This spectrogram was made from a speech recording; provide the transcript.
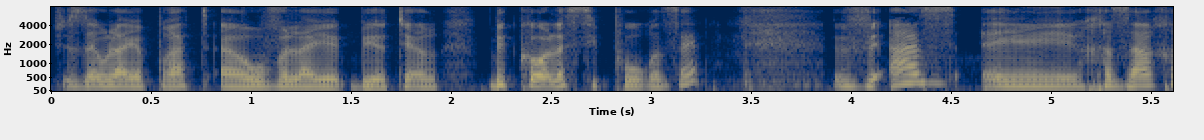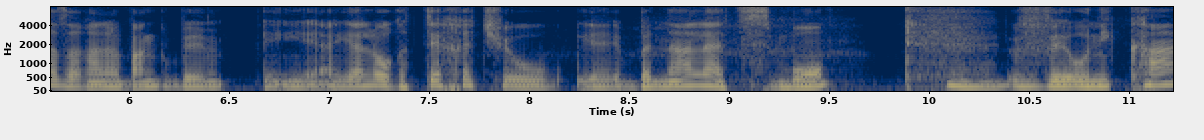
שזה אולי הפרט האהוב עליי ביותר בכל הסיפור הזה, ואז אה, חזר חזרה לבנק, ב, אה, היה לו רתכת שהוא אה, בנה לעצמו, כן. והוא ניקה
